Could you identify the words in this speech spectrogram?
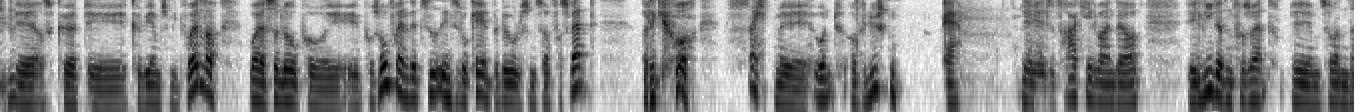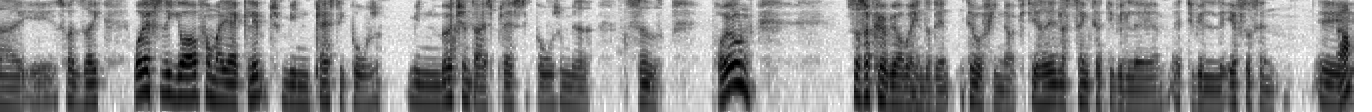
mm-hmm. øh, og så kørte, øh, kørte vi hjem til mine forældre, hvor jeg så lå på, øh, på sofaen lidt tid, indtil lokalbedøvelsen så forsvandt, og det gjorde sagt med ondt op i lysken. Ja. Øh, det trak hele vejen derop. Øh, lige da den forsvandt, øh, så var den der, øh, så var det så ikke. Hvorefter det gjorde op for mig, at jeg glemt min plastikpose, min merchandise plastikpose med sæd. Prøven, så så kører vi op og henter den. Det var fint nok. De havde ellers tænkt sig, at de ville, øh, at de ville eftersende. Øh, Nå,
